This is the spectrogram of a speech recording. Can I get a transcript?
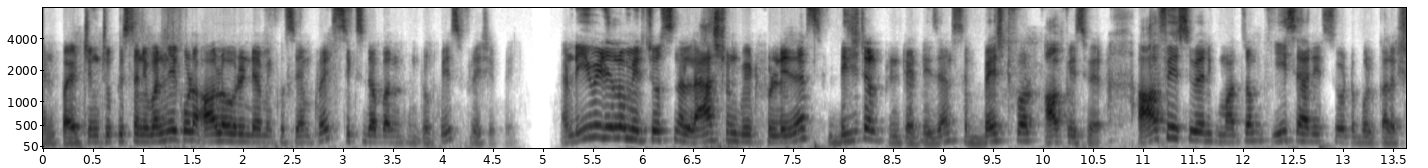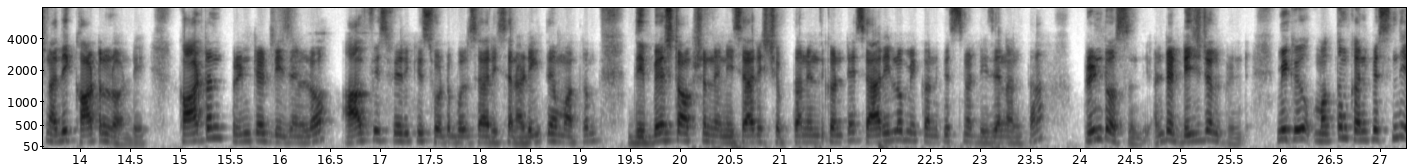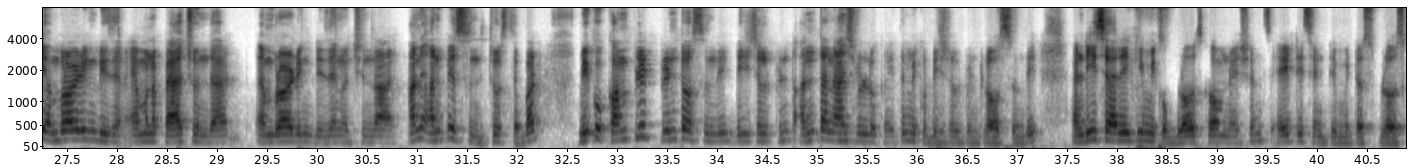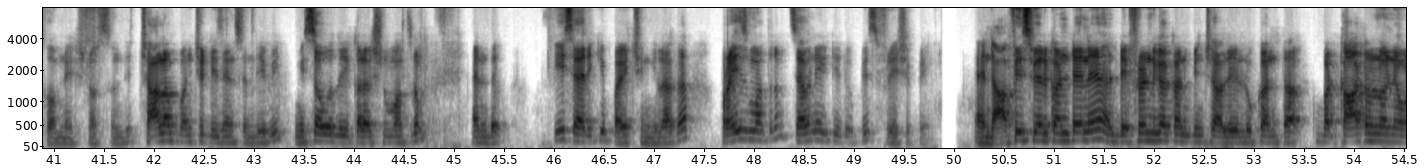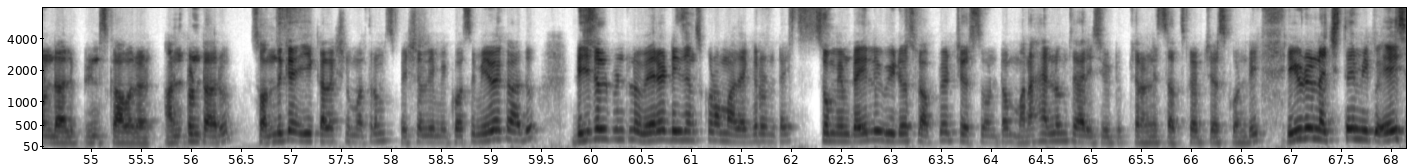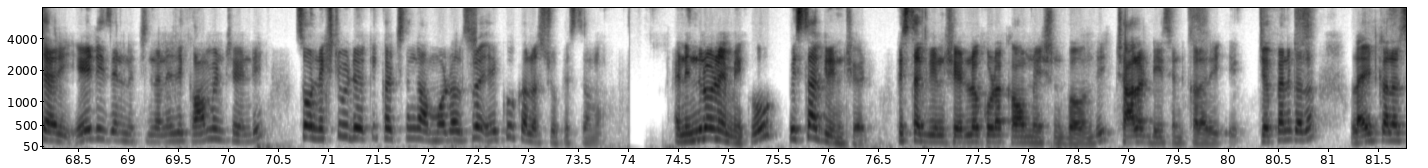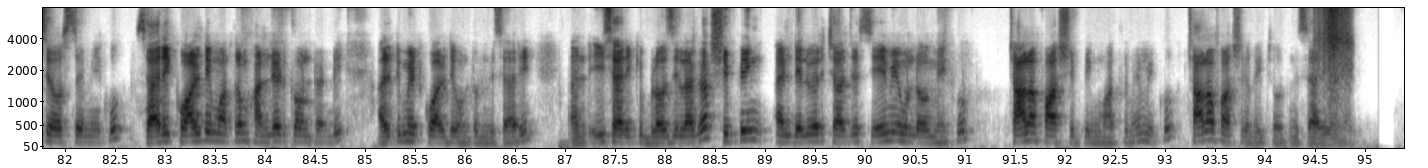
అండ్ పైచింగ్ చూపిస్తాను. ఇవన్నీ కూడా ఆల్ ఓవర్ ఇండియా మీకు same price six double nine rupees free shipping and ఈ వీడియోలో మీరు చూస్తున్న last and beautiful designs digital printed designs best for office wear office వేర్కి మాత్రం ఈ శారీ సూటబుల్ కలెక్షన్ అది కాటన్లో అండి. కాటన్ ప్రింటెడ్ డిజైన్లో ఆఫీస్ వేర్కి సూటబుల్ శారీస్ అని అడిగితే మాత్రం ది బెస్ట్ ఆప్షన్ నేను ఈ శారీస్ చెప్తాను. ఎందుకంటే శారీలో మీకు కనిపిస్తున్న డిజైన్ అంతా ప్రింట్ వస్తుంది. అంటే డిజిటల్ ప్రింట్. మీకు మొత్తం కనిపిస్తుంది ఎంబ్రాయిడింగ్ డిజైన్. ఏమైనా ప్యాచ్ ఉందా? ఎంబ్రాయిడింగ్ డిజైన్ వచ్చిందా? అని అనిపిస్తుంది చూస్తే. బట్ మీకు కంప్లీట్ ప్రింట్ వస్తుంది. Digital print. అంత న్యాచురల్ లుక్ అయితే మీకు డిజిటల్ ప్రింట్లో వస్తుంది. అండ్ ఈ శారీకి మీకు blouse combinations eighty centimetres blouse combination వస్తుంది. చాలా మంచి డిజైన్స్ అండి ఇవి. మిస్ అవ్వదు ఈ కలెక్షన్ మాత్రం. అండ్ ఈ శారీకి పైచింగ్ ఇలాగా. ప్రైస్ మాత్రం seven eighty rupees free shipping. And office wear కంటేనే డిఫరెంట్గా కనిపించాలి లుక్ అంతా. బట్ కాటన్లోనే ఉండాలి ప్రింట్స్ కావాలని అంటుంటారు. సో అందుకే ఈ కలెక్షన్ మాత్రం స్పెషల్లీ మీకోసం. ఇవే కాదు డిజిటల్ ప్రింట్లో వేరే డిజైన్స్ కూడా మా దగ్గర ఉంటాయి. సో మేము డైలీ వీడియోస్లో అప్డేట్ చేస్తూ ఉంటాం. మన హ్యాండ్లూమ్ శారీస్ యూట్యూబ్ ఛానల్ని సబ్స్క్రైబ్ చేసుకోండి. ఈ వీడియో నచ్చితే మీకు ఏ శారీ ఏ డిజైన్ నచ్చింది అనేది కామెంట్ చేయండి. సో నెక్స్ట్ వీడియోకి ఖచ్చితంగా ఆ మోడల్స్లో ఎక్కువ కలర్స్ చూపిస్తాము. అండ్ ఇందులోనే మీకు పిస్తా గ్రీన్ షేడ్. పిస్తా గ్రీన్ షేడ్లో కూడా కాంబినేషన్ బాగుంది. చాలా డీసెంట్ కలర్. చెప్పాను కదా లైట్ కలర్సే వస్తాయి మీకు. శారీ క్వాలిటీ మాత్రం హండ్రెడ్ కౌంట్ అండి అల్టిమేట్ క్వాలిటీ ఉంటుంది శారీ. అండ్ ఈ శారీకి బ్లౌజ్ ఇలాగా షిప్పింగ్ అండ్ డెలివరీ ఛార్జెస్ ఏమీ ఉండవు మీకు. చాలా ఫాస్ట్ షిప్పింగ్ మాత్రమే మీకు. చాలా ఫాస్ట్గా రీచ్ అవుతుంది శారీ అనేది.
